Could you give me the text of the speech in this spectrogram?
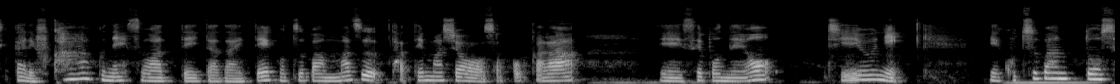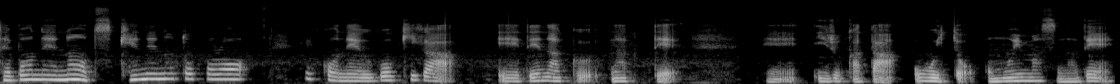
しっかり深くね、座っていただいて骨盤まず立てましょう。そこから、えー、背骨を自由に、えー、骨盤と背骨の付け根のところ、結構ね、動きが、えー、出なくなって、え、いる方多いと思いますので、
